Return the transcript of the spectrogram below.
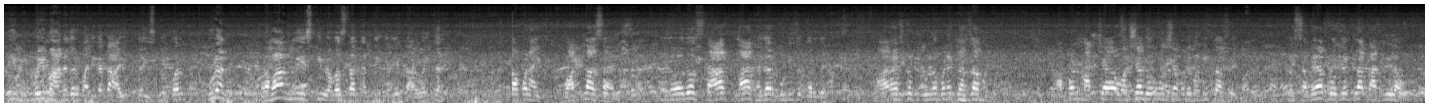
कि मुंबई महानगर पालिका का आयुक्त इसके ऊपर तुरंत प्रभाग में इसकी व्यवस्था करने के लिए कार्रवाई करें। आपण ऐक वाटला असाल जवळजवळ सात लाख हजार कोटीचं कर्ज आहे। महाराष्ट्र पूर्णपणे कर्जामध्ये आपण मागच्या वर्षा दोन वर्षामध्ये बघितलं असेल तर सगळ्या प्रोजेक्टला कात्री लावून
